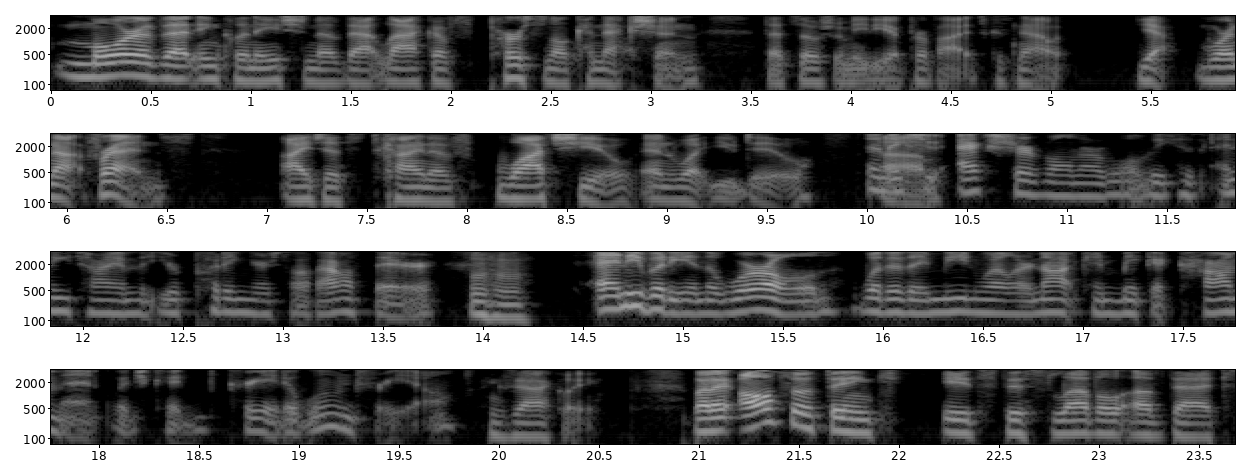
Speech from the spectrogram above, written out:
more of that inclination of that lack of personal connection that social media provides. Because now, yeah, we're not friends. I just kind of watch you and what you do. It makes Um, you extra vulnerable because anytime that you're putting yourself out there, Mm-hmm. anybody in the world, whether they mean well or not, can make a comment which could create a wound for you. Exactly. But I also think it's this level of that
